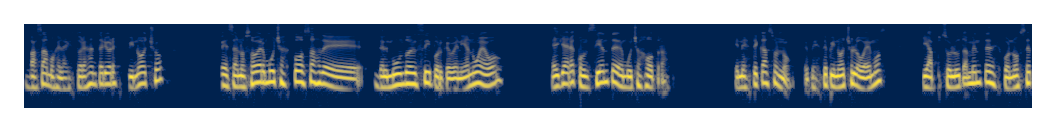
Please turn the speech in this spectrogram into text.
basamos en las historias anteriores, Pinocho, pese a no saber muchas cosas de, del mundo en sí porque venía nuevo, él ya era consciente de muchas otras. En este caso no. Este Pinocho lo vemos que absolutamente desconoce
